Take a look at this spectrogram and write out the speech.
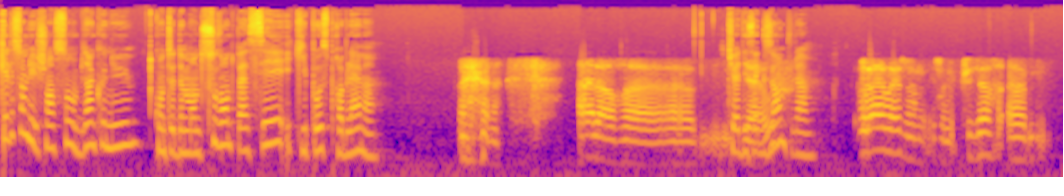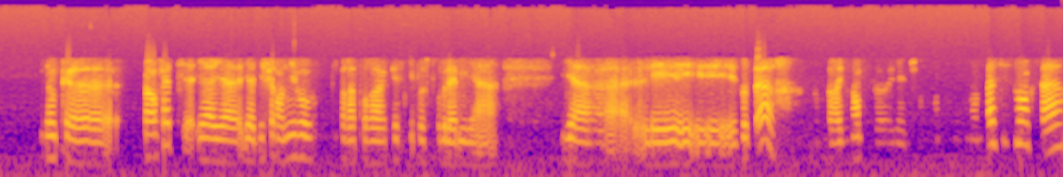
Quelles sont les chansons bien connues qu'on te demande souvent de passer et qui posent problème? Alors. Euh, tu as des exemples Ouais, ouais, j'en ai plusieurs. Euh, donc, euh, en fait, il y a, y, a, y a, différents niveaux par rapport à qu'est-ce qui pose problème. Il y a, y a les auteurs par exemple, il y a une chanson qui ne demande pas si souvent que ça,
